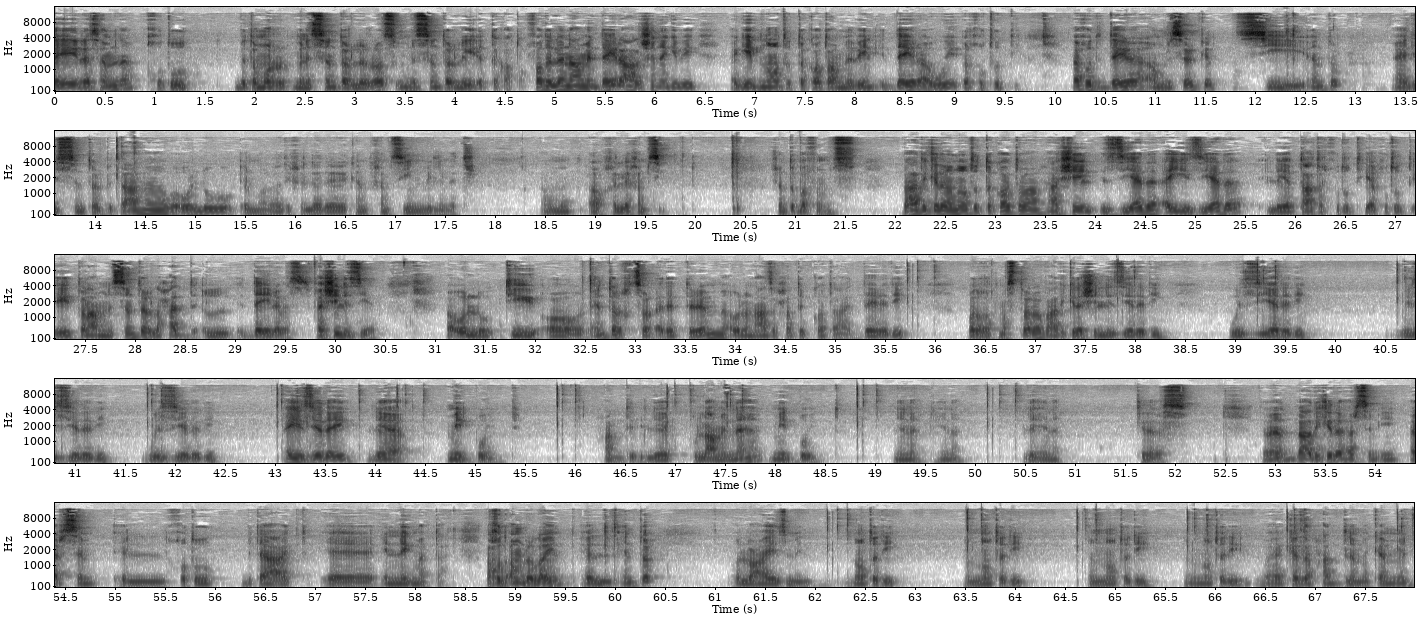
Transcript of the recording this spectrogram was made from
كده إيه رسمنا خطوط بتمر من ال center للراس ومن ال center للتقاطع. فاضل أنا اعمل دايرة علشان أجيب إيه؟ أجيب نقط التقاطع ما بين الدايرة والخطوط دي. اخد الدايرة أمر circle C enter ادي ال center بتاعها واقول له المرة دي خليها دايرة كام؟ 50 ملم أو ممكن آه خليها 50 عشان تبقى في النص. بعد كده نقطة التقاطع هشيل الزيادة أي زيادة اللي هي بتاعة الخطوط هي الخطوط إيه؟ طالعة من ال center لحد ال- الدايرة بس فهشيل الزيادة. أقول له TR enter اختصار أداة trim أقول له أنا عايز أحدد قطع الدايرة دي وأضغط مسطرة بعد كده أشيل الزيادة دي والزيادة دي والزيادة دي والزيادة دي. أي زيادة إيه؟ اللي هي midpoint حد اللي هي كل عملناها midpoint هنا لهنا لهنا كده بس. تمام؟ بعد كده هرسم إيه؟ هرسم الخطوط بتاعة آه، النجمة بتاعتي. باخد أمر line enter أقول له عايز من النقطة دي للنقطة دي للنقطة دي للنقطة دي وهكذا لحد لما أكمل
